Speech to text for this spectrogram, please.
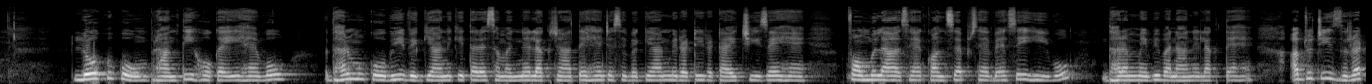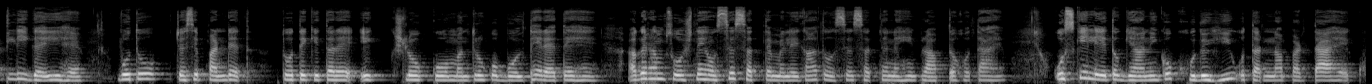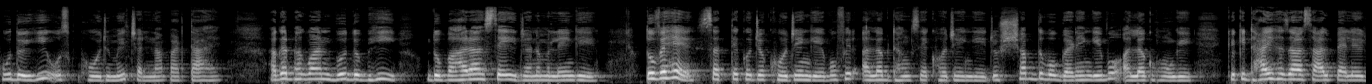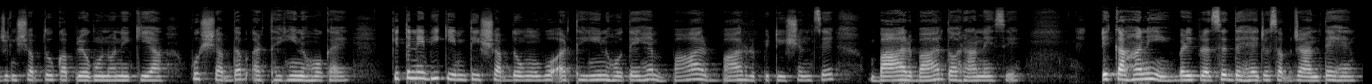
लोगों को भ्रांति हो गई है, वो धर्म को भी विज्ञान की तरह समझने लग जाते हैं। जैसे विज्ञान में रटी रटाई चीज़ें हैं फॉर्मूलाज हैं कॉन्सेप्ट हैं, वैसे ही वो धर्म में भी बनाने लगते हैं। अब जो चीज़ रट ली गई है, वो तो जैसे पंडित तोते की तरह एक श्लोक को, मंत्रों को बोलते रहते हैं। अगर हम सोचते हैं उससे सत्य मिलेगा तो उससे सत्य नहीं प्राप्त होता है। उसके लिए तो ज्ञानी को खुद ही उतरना पड़ता है, खुद ही उस खोज में चलना पड़ता है। अगर भगवान बुद्ध भी दोबारा से जन्म लेंगे तो वह सत्य को जो खोजेंगे, वो फिर अलग ढंग से खोजेंगे। जो शब्द वो गढ़ेंगे, वो अलग होंगे। क्योंकि ढाई हज़ार साल पहले जिन शब्दों का प्रयोग उन्होंने किया, वो शब्द अब अर्थहीन हो गए। कितने भी कीमती शब्द वो अर्थहीन होते हैं बार बार रिपीटिशन से बार बार दोहराने से। एक कहानी बड़ी प्रसिद्ध है जो सब जानते हैं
